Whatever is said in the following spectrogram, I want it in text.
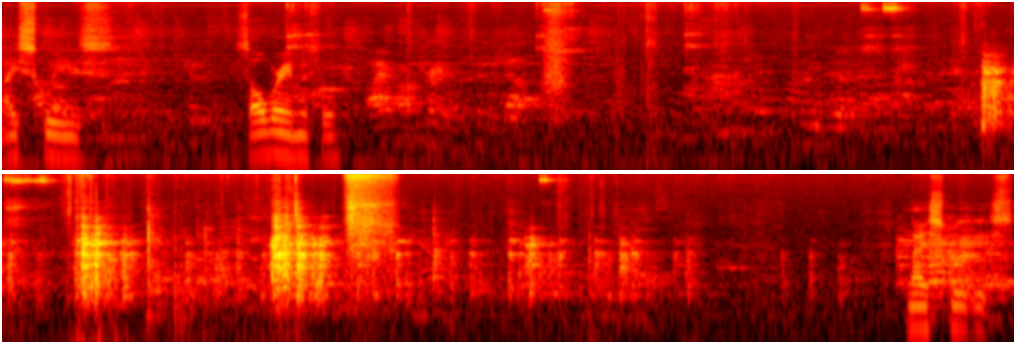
Nice squeeze. It's all we're aiming for. Nice squeeze.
